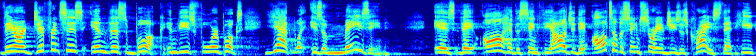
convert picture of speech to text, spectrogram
There are differences in this book, in these four books. Yet, what is amazing is they all have the same theology. They all tell the same story of Jesus Christ that he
